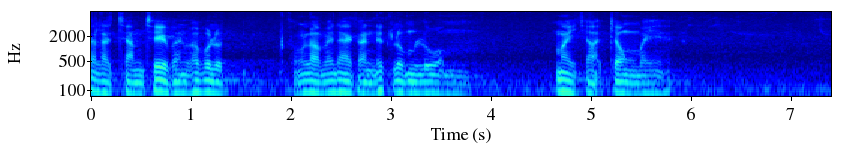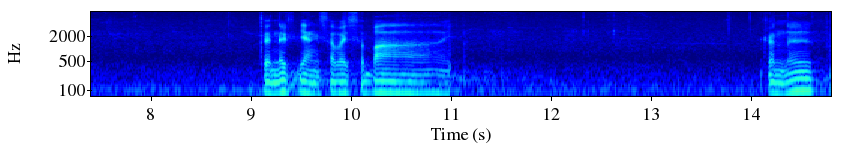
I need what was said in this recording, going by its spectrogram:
ถ้าเราจำชื่อบรรพบุรุษของเราไม่ได้ก็นึกรวมๆไม่เจาะจงไปแต่นึกอย่างสบายๆก็นึกไป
